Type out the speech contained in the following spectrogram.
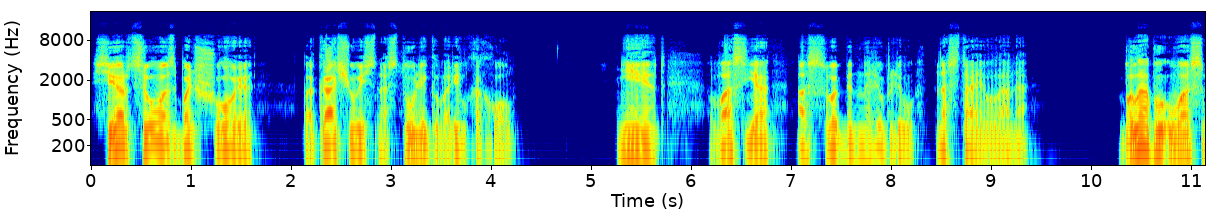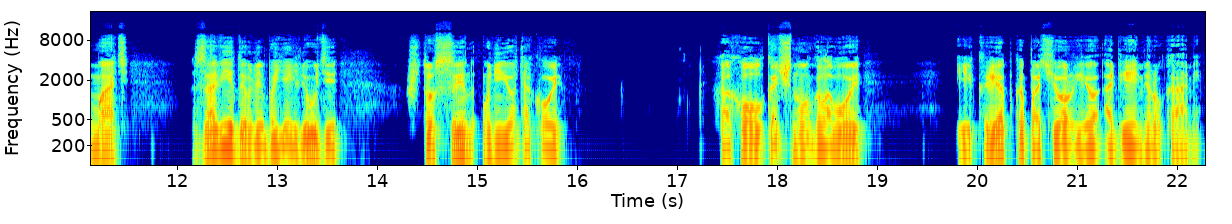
сердце у вас большое, — покачиваясь на стуле, говорил Хохол. — Нет, вас я особенно люблю, — настаивала она. — Была бы у вас мать, завидовали бы ей люди, что сын у нее такой. Хохол качнул головой и крепко потер ее обеими руками.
